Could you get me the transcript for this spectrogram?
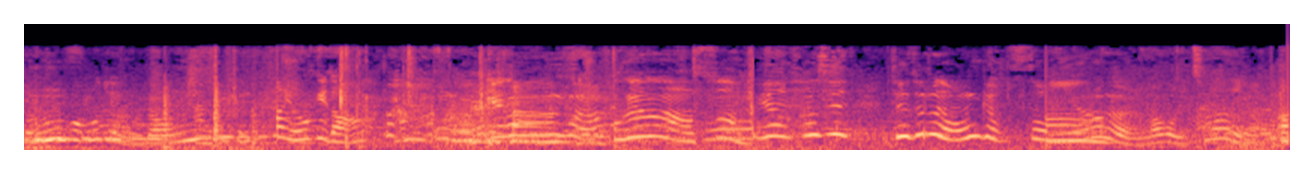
너무 어디 너무 아 여기다. 몇 개가 나온 거야? 두 개나 나왔어. 야, 사실 제대로 나온 게 없어. 이러면 얼마고 2천 원이야. 어,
